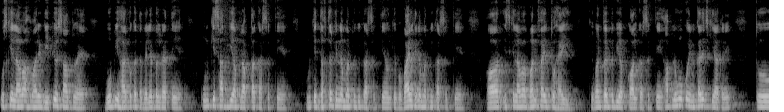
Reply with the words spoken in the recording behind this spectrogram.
उसके अलावा हमारे डीपीओ साहब जो हैं, वो भी हर वक्त अवेलेबल रहते हैं। उनके साथ भी आप रबता कर सकते हैं। उनके दफ्तर के नंबर पर भी कर सकते हैं, उनके मोबाइल के नंबर भी कर सकते हैं। और इसके अलावा वन फाइव तो है ही कि वन फाइव पर भी आप कॉल कर सकते हैं। आप लोगों को इनक्रेज किया करें तो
